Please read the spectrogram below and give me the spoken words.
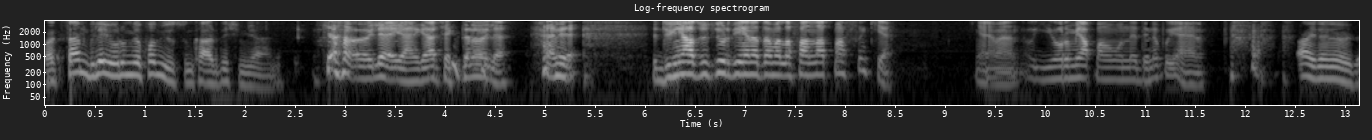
Bak sen bile yorum yapamıyorsun kardeşim yani. Ya öyle yani gerçekten öyle. Hani dünya düzdür diyen adama laf anlatmazsın ki. Yani ben yorum yapmamamın nedeni bu yani. Aynen öyle.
